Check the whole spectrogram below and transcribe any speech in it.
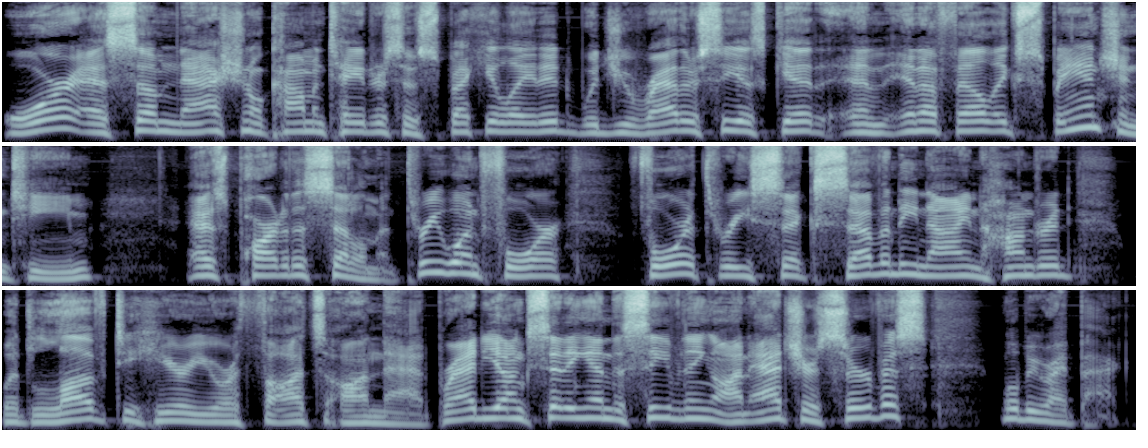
Or, as some national commentators have speculated, would you rather see us get an NFL expansion team as part of the settlement? 314 436 7900. Would love to hear your thoughts on that. Brad Young sitting in this evening on At Your Service. We'll be right back.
